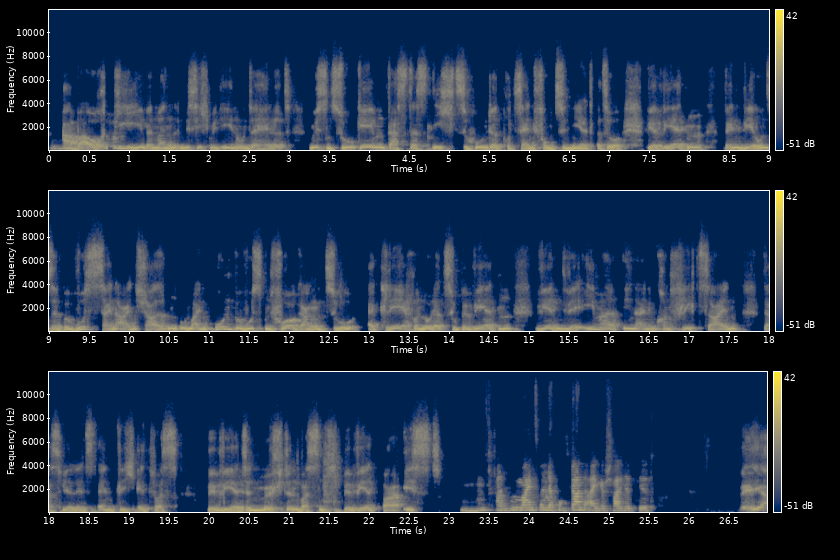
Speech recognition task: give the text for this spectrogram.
Mhm. Aber auch die, wenn man sich mit ihnen unterhält, müssen zugeben, dass das nicht zu 100 Prozent funktioniert. Also wir werden, wenn wir unser Bewusstsein einschalten, um einen unbewussten Vorgang zu erklären oder zu bewerten, werden wir immer in einem Konflikt sein, dass wir letztendlich etwas bewerten möchten, was nicht bewertbar ist. Mhm. Also du meinst, wenn der Verstand eingeschaltet wird? Ja,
